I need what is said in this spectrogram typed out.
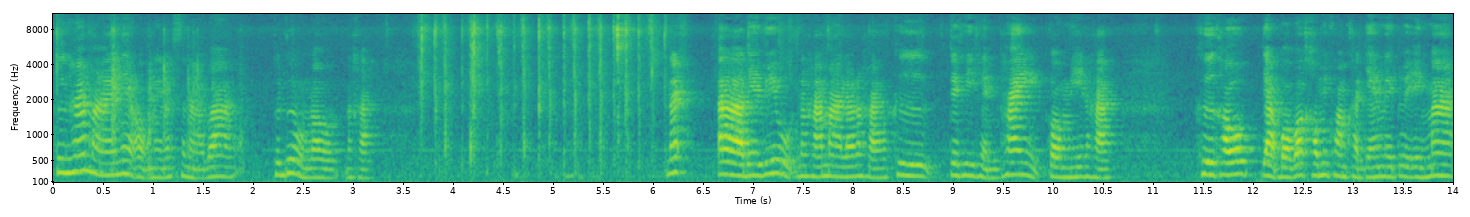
คือห้าไม้เนี่ยออกในลักษณะว่าเพื่อนๆของเรานะคะนักอ่าเดวิลนะคะมาแล้วนะคะ คือเจทีเห็นไพ่กองนี้นะคะ คือเขาอยากบอกว่าเขามีความขัดแย้งในตัวเองมาก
